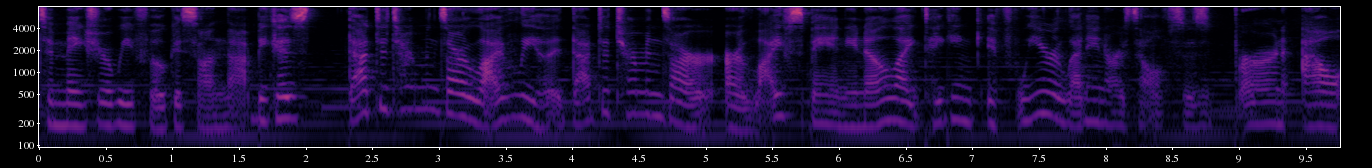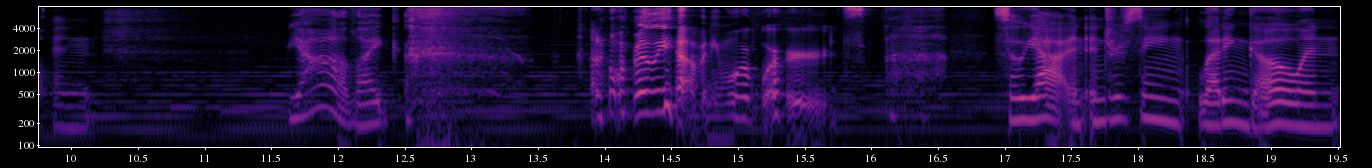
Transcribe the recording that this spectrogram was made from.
to make sure we focus on that because that determines our livelihood. That determines our our lifespan you know? Like taking if we are letting ourselves just burn out and yeah like i don't really have any more words. So yeah an interesting letting go. And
